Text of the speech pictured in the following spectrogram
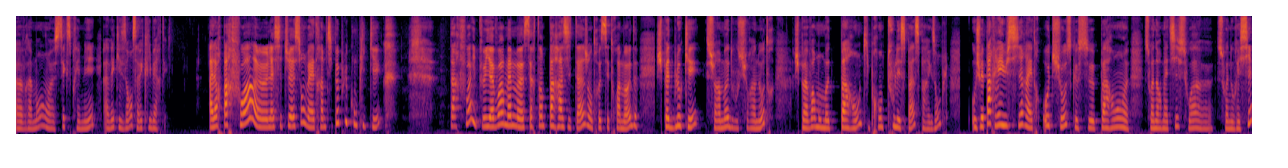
euh, vraiment euh, s'exprimer avec aisance, avec liberté. Alors parfois, la situation va être un petit peu plus compliquée. Parfois, il peut y avoir même euh, certains parasitages entre ces trois modes. Je peux être bloqué sur un mode ou sur un autre. Je peux avoir mon mode parent qui prend tout l'espace, par exemple, où je vais pas réussir à être autre chose que ce parent, euh, soit normatif, soit, euh, soit nourricier.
